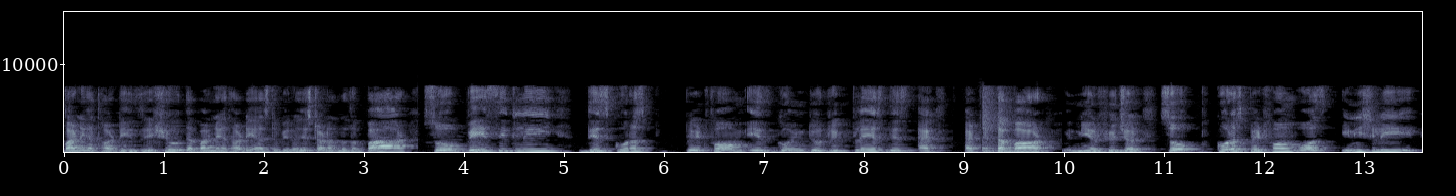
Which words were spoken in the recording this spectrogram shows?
binding authority is issued, the binding authority has to be registered under the bar. So basically this Chorus platform is going to replace this at the bar near future. So Chorus platform was initially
